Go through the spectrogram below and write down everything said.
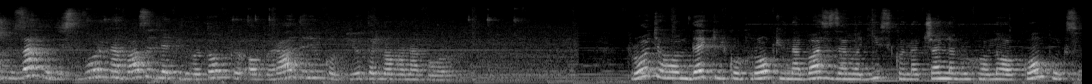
Нашому закладі створена база для підготовки операторів комп'ютерного набору. Протягом декількох років на базі Заводівського навчально-виховного комплексу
